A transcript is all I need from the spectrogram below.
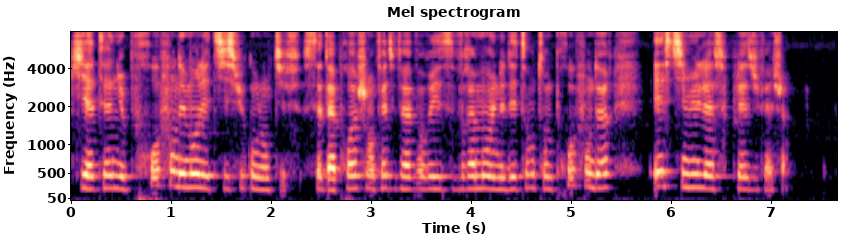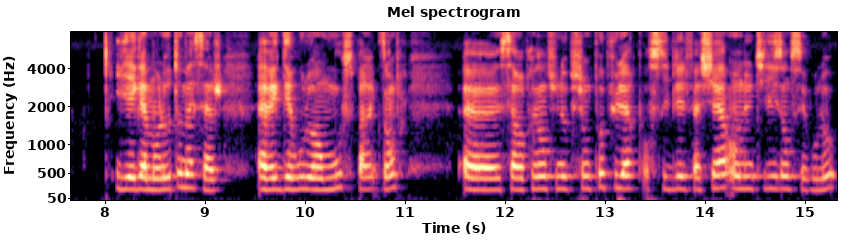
qui atteignent profondément les tissus conjonctifs. Cette approche, en fait, favorise vraiment une détente en profondeur et stimule la souplesse du fascia. Il y a également l'automassage, avec des rouleaux en mousse, par exemple, euh, ça représente une option populaire pour cibler le fascia en utilisant ces rouleaux.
